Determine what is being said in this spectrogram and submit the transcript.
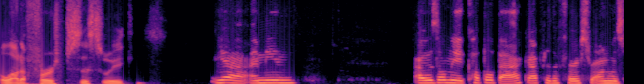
a lot of firsts this week. Yeah, I mean, I was only a couple back after the first round was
